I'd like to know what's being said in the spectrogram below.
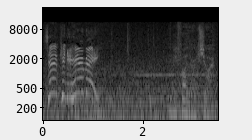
Sam, can you hear me? Maybe farther upshore. All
